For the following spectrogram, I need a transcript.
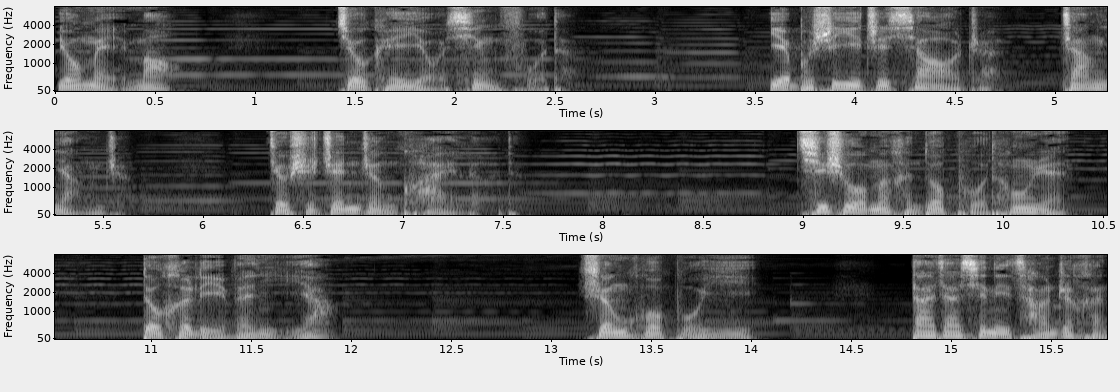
有美貌，就可以有幸福的，也不是一直笑着、张扬着，就是真正快乐的。其实我们很多普通人，都和李玟一样。生活不易，大家心里藏着很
